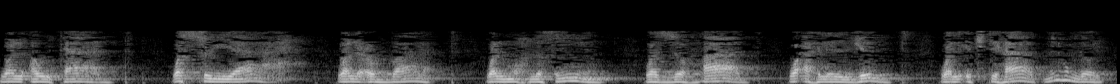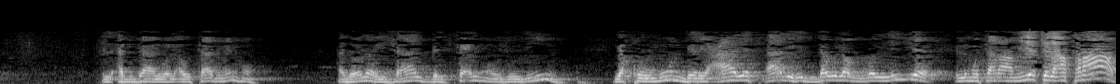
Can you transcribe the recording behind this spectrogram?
والأوتاد والسياح والعباد والمخلصين والزهاد وأهل الجد والاجتهاد. منهم ذول؟ الابدال والأوتاد منهم. هذول رجال بالفعل موجودين. يقومون برعاية هذه الدولة الظلية المترامية الأطراف.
